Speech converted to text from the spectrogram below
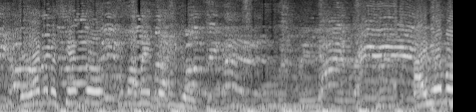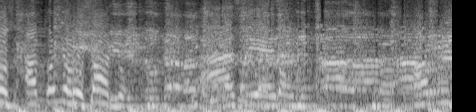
De verdad que me siento sumamente orgulloso. Ahí vemos a Antonio Rosario. Así es. Arriba.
